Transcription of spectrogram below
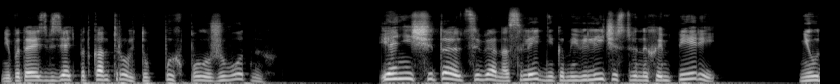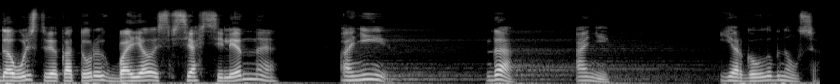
не пытаясь взять под контроль тупых полуживотных? И они считают себя наследниками величественных империй, неудовольствия которых боялась вся Вселенная? Они... Да, они... Ярго улыбнулся.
